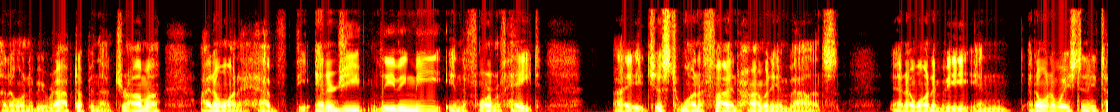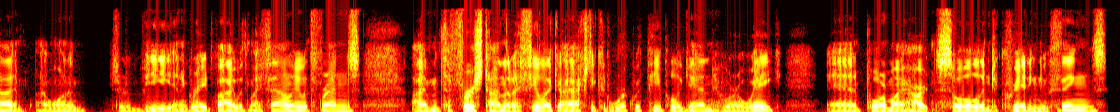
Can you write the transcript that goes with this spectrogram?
I don't want to be wrapped up in that drama. I don't want to have the energy leaving me in the form of hate. I just want to find harmony and balance. and I want to be in. I don't want to waste any time. I want to sort of be in a great vibe with my family, with friends. I'm the first time that I feel like I actually could work with people again who are awake and pour my heart and soul into creating new things,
